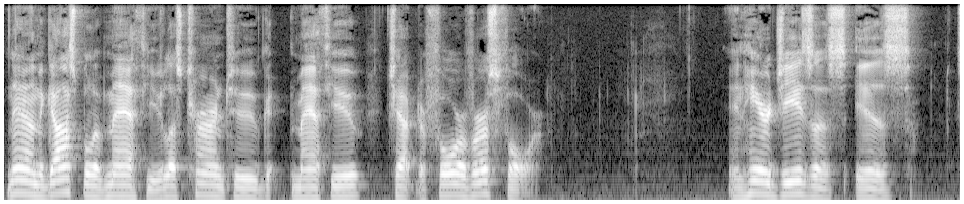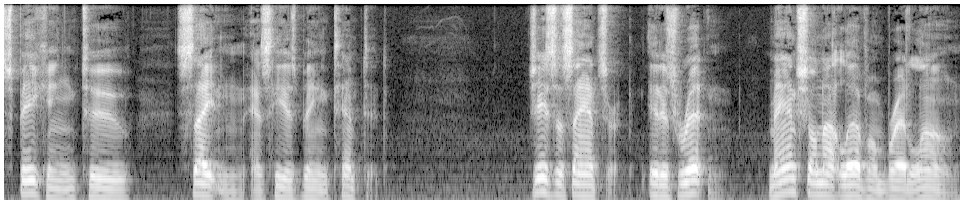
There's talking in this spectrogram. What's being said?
Now, in the Gospel of Matthew, let's turn to Matthew chapter 4, verse 4. And here Jesus is speaking to Satan as he is being tempted. Jesus answered, It is written, Man shall not live on bread alone,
